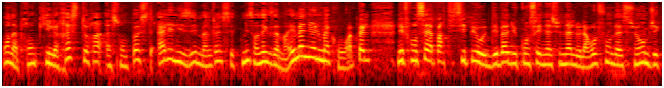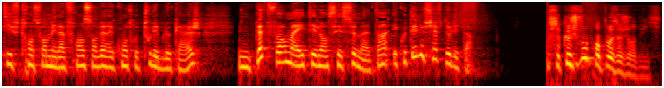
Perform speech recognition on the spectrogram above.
On apprend qu'il restera à son poste à l'Élysée malgré cette mise en examen. Emmanuel Macron appelle les Français à participer au débat du Conseil national de la refondation. Objectif transformer la France envers et contre tous les blocages. Une plateforme a été lancée ce matin. Écoutez le chef de l'État. Ce que je vous propose aujourd'hui,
